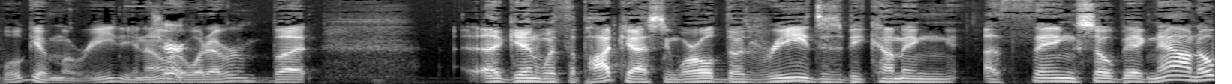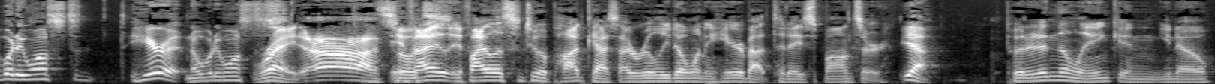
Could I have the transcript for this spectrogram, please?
we'll give them a read, you know, Sure. or whatever. But again, with the podcasting world, the reads is becoming a thing so big now. Nobody wants to hear it. Nobody wants to Right. Ah, so if I if I listen to a podcast, I really don't want to hear about today's sponsor. yeah, Put it in the link, and you know,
